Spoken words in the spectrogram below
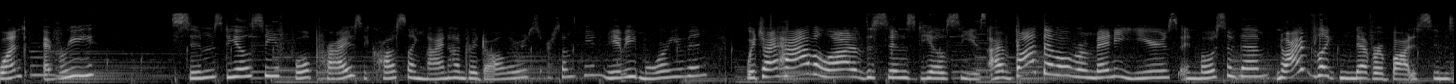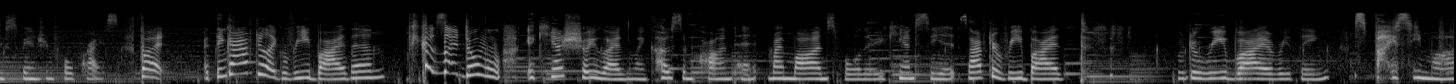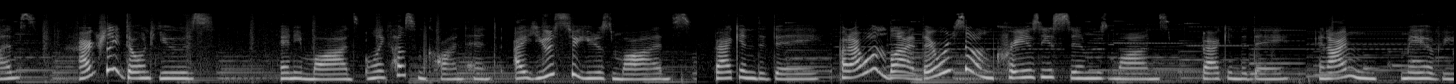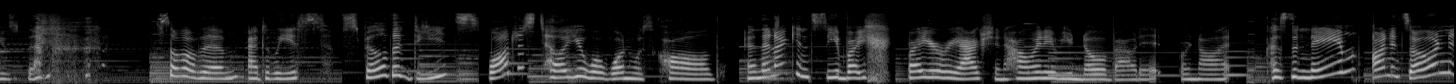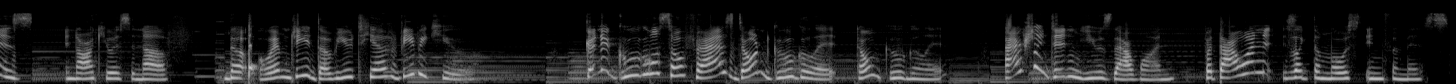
want every Sims DLC full price, it costs like $900 or something. Maybe more even. Which I have a lot of the Sims DLCs. I've bought them over many years and most of them... No, I've like never bought a Sims expansion full price. But I think I have to like rebuy them. Because I don't... I can't show you guys my custom content. My mods folder. You can't see it. So I have to rebuy... Have to rebuy everything. Spicy mods. I actually don't use any mods. Only custom content. I used to use mods back in the day. But I won't lie. There were some crazy Sims mods back in the day. And I may have used them. some of them, at least. Spill the deeds? Well, I'll just tell you what one was called. And then I can see by, by your reaction how many of you know about it or not. Because the name on its own is innocuous enough. The OMG WTF BBQ. Gonna Google so fast? Don't Google it. Don't Google it. I actually didn't use that one. But that one is like the most infamous.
